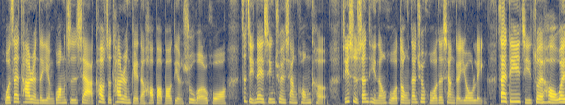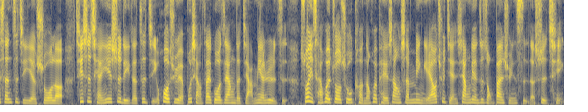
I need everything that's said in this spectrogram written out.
活在他人的眼光之下，靠着他人给的好宝宝点数而活，自己内心却像空壳。即使身体能活动，但却活得像个幽灵。在第一集最后，卫生自己也说了，其实潜意识里的自己，或许也不想再过这样的假面日子，所以才会做出可能会赔上生命，也要去捡项链这种半寻死的事情。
